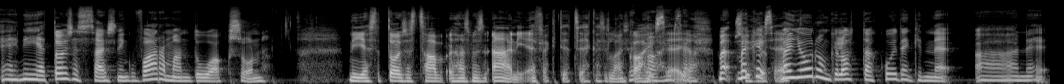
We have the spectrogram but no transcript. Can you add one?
Ei niin, että toisessa saisi niinku varman tuoksun niin ja sitten toisesta saa ihan semmoisen ääniefekti, että se ehkä sillä kahisee, kahisee ja mä, mä, ky- mä joudun kyllä ottaa kuitenkin ne, ää, ne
